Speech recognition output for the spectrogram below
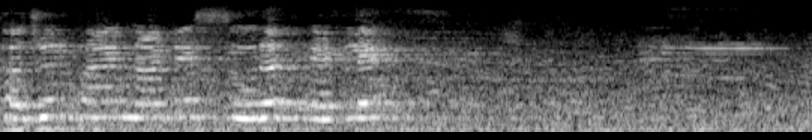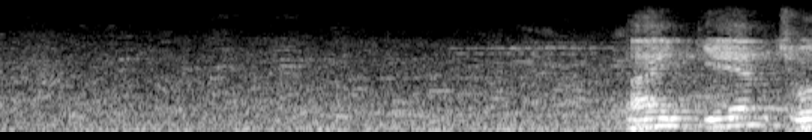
ખજુરભાઈ માટે સુરત એટલે? ભાઈ કેમ છો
